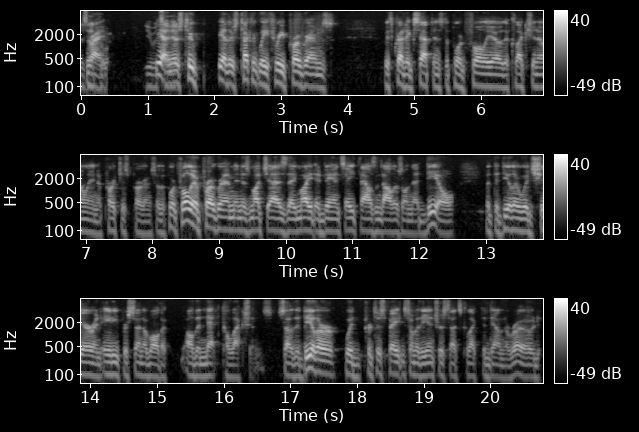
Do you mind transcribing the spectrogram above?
Is that Right. you would Yeah, there's two, yeah, there's technically three programs with credit acceptance, the portfolio, the collection only, and the purchase program. So the portfolio program, in as much as they might advance eight thousand dollars on that deal, but the dealer would share in eighty percent of all the, all the net collections. So the dealer would participate in some of the interest that's collected down the road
